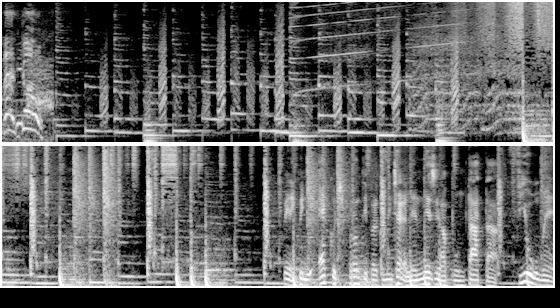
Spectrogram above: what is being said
Let's go! Bene, quindi eccoci pronti per cominciare l'ennesima puntata fiume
